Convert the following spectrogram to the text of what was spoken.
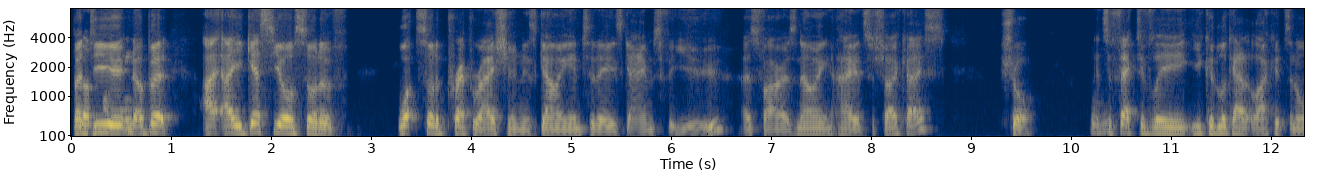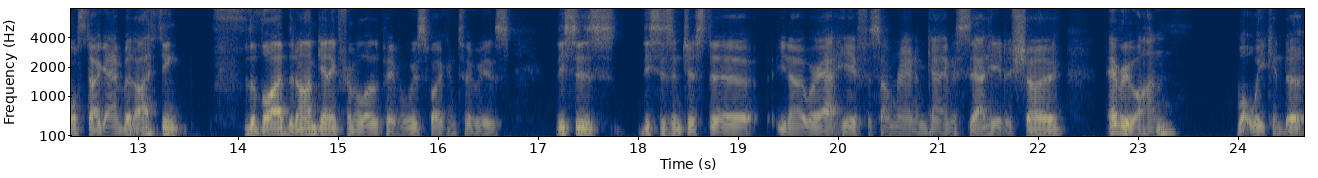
but Look, do you? know? but I, I guess you're sort of what sort of preparation is going into these games for you as far as knowing, hey, it's a showcase. Sure, mm-hmm. it's effectively you could look at it like it's an all star game, but I think the vibe that I'm getting from a lot of the people we've spoken to is this is this isn't just a you know we're out here for some random game. This is out here to show everyone what we can do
